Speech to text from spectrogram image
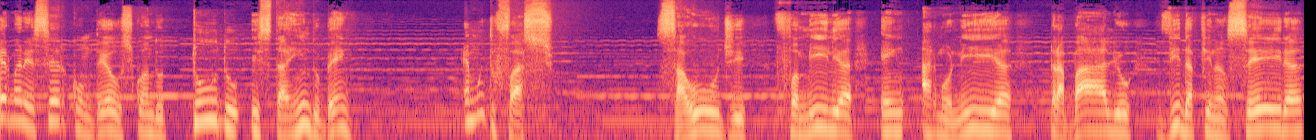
Permanecer com Deus quando tudo está indo bem é muito fácil. Saúde, família em harmonia, trabalho, vida financeira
